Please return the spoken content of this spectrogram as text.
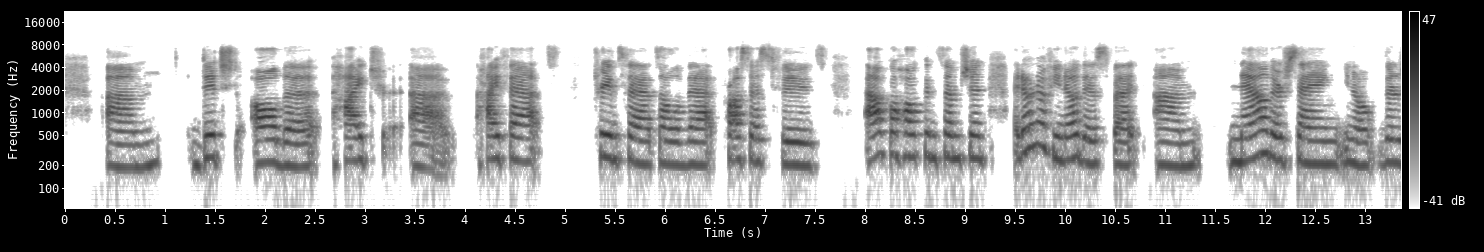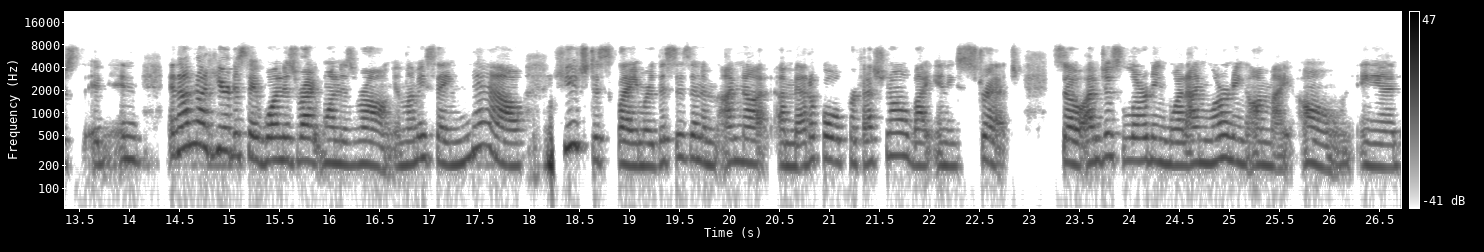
um, ditch all the high uh, high fats, trans fats, all of that, processed foods, alcohol consumption. I don't know if you know this, but um, now they're saying, you know, there's, and, and, and I'm not here to say one is right, one is wrong. And let me say now, huge disclaimer, this isn't, a, I'm not a medical professional by any stretch. So I'm just learning what I'm learning on my own. And,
